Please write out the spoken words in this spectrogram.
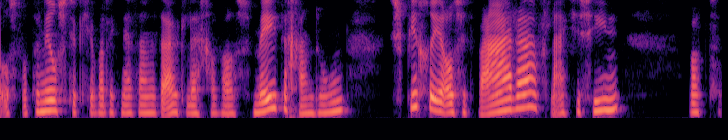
zoals dat toneelstukje wat ik net aan het uitleggen was, mee te gaan doen, spiegel je als het ware, of laat je zien, wat,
